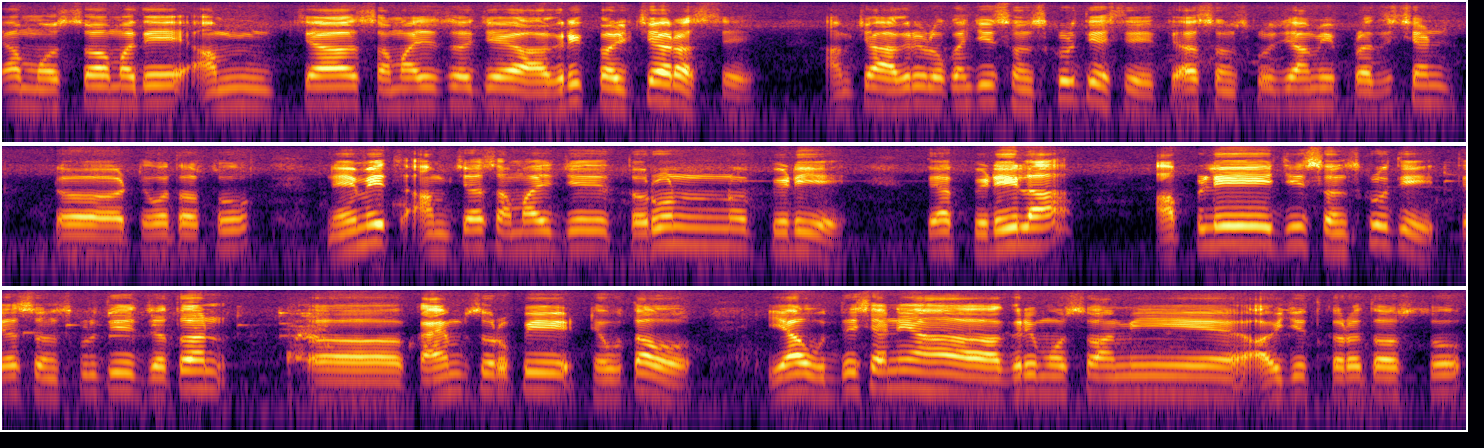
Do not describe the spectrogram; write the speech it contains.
या महोत्सवामध्ये आमच्या समाजाचं जे आगरी कल्चर असते आमच्या आगरी लोकांची संस्कृती असते त्या संस्कृती आम्ही प्रदर्शन ठेवत असतो. नेहमीच आमच्या समाज जे तरुण पिढी आहे त्या पिढीला आपली जी संस्कृती त्या संस्कृती जतन कायमस्वरूपी ठेवता हो या उद्देशाने हा आगरी महोत्सव आम्ही आयोजित करत असतो.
